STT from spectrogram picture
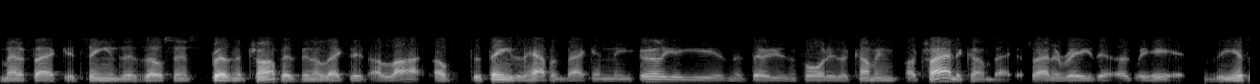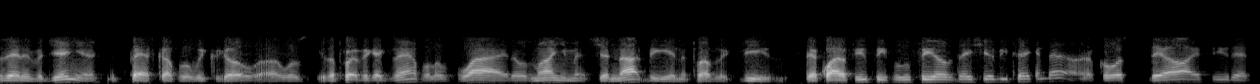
A matter of fact, it seems as though since President Trump has been elected, a lot of the things that happened back in the earlier years in the 30s and 40s are coming, are trying to come back, are trying to raise their ugly head. The incident in Virginia the past couple of weeks ago uh, was is a perfect example of why those monuments should not be in the public view there are quite a few people who feel that they should be taken down. And of course, there are a few that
